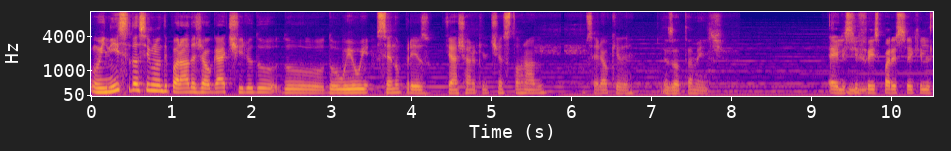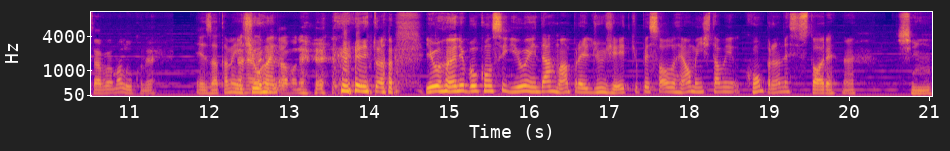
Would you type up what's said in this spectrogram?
no início da segunda temporada, já é o gatilho do, do, do Will sendo preso, que acharam que ele tinha se tornado um serial killer. Exatamente. É, ele e... se fez parecer que ele tava maluco, né? Exatamente. o Hannibal... né? então, e o Hannibal conseguiu ainda armar para ele de um jeito que o pessoal realmente estava comprando essa história, né? Sim.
